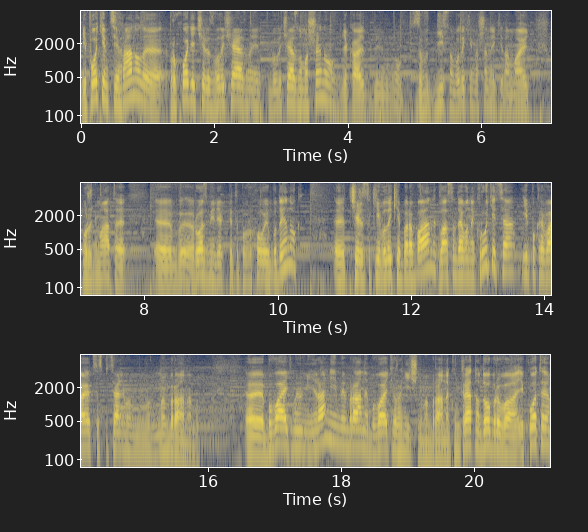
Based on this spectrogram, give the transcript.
І потім ці гранули проходять через величезний, величезну машину, яка ну, дійсно великі машини, які там мають, можуть мати е, розмір як п'ятиповерховий будинок. е, Через такий великий барабан, власне, де вони крутяться і покриваються спеціальними мембранами. Е, Бувають мінеральні мембрани, бувають органічні мембрани. Конкретно добрива і коти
